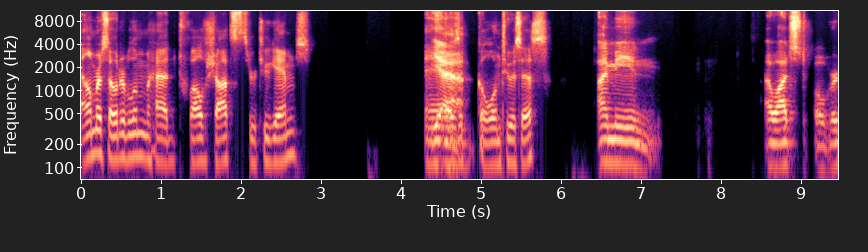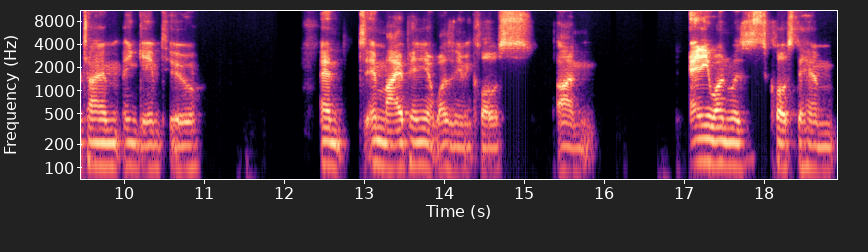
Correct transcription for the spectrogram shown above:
Elmer Soderblom had 12 shots through two games. And yeah. has a goal and two assists. I mean, I watched overtime in game two. And in my opinion, it wasn't even close on anyone was close to him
